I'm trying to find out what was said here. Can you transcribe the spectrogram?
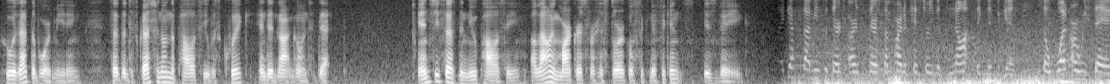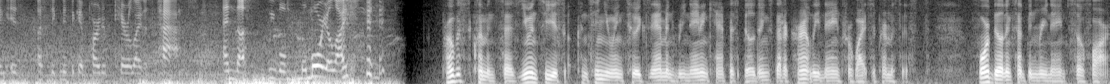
who was at the board meeting, said the discussion on the policy was quick and did not go into depth. And she says the new policy, allowing markers for historical significance, is vague. I guess that means that there are there's some part of history that's not significant. So what are we saying is a significant part of Carolina's past, and thus we will memorialize it. Provost Clemens says UNC is continuing to examine renaming campus buildings that are currently named for white supremacists. Four buildings have been renamed so far.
